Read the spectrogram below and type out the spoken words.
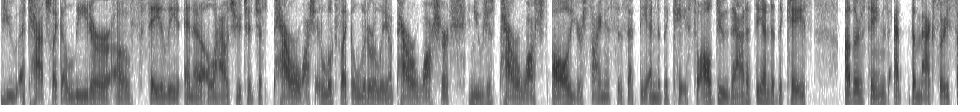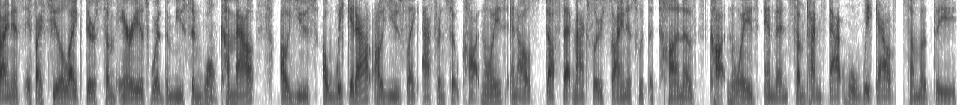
you attach like a liter of saline and it allows you to just power wash. It looks like a, literally a power washer and you just power wash all your sinuses at the end of the case. So I'll do that at the end of the case other things at the maxillary sinus. If I feel like there's some areas where the mucin won't come out, I'll use, I'll wick it out. I'll use like Afrin soap cottonoids and I'll stuff that maxillary sinus with a ton of cottonoids. And then sometimes that will wick out some of the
